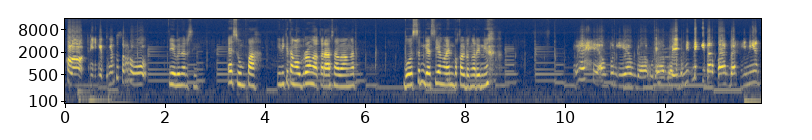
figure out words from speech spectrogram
Dan kalau diinget-inget tuh seru. Iya bener sih. Eh sumpah. Ini kita ngobrol gak kerasa banget. Bosen gak sih yang lain bakal dengerinnya? Eh ya ampun iya udah udah berapa menit nih kita bahas-bahas ginian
